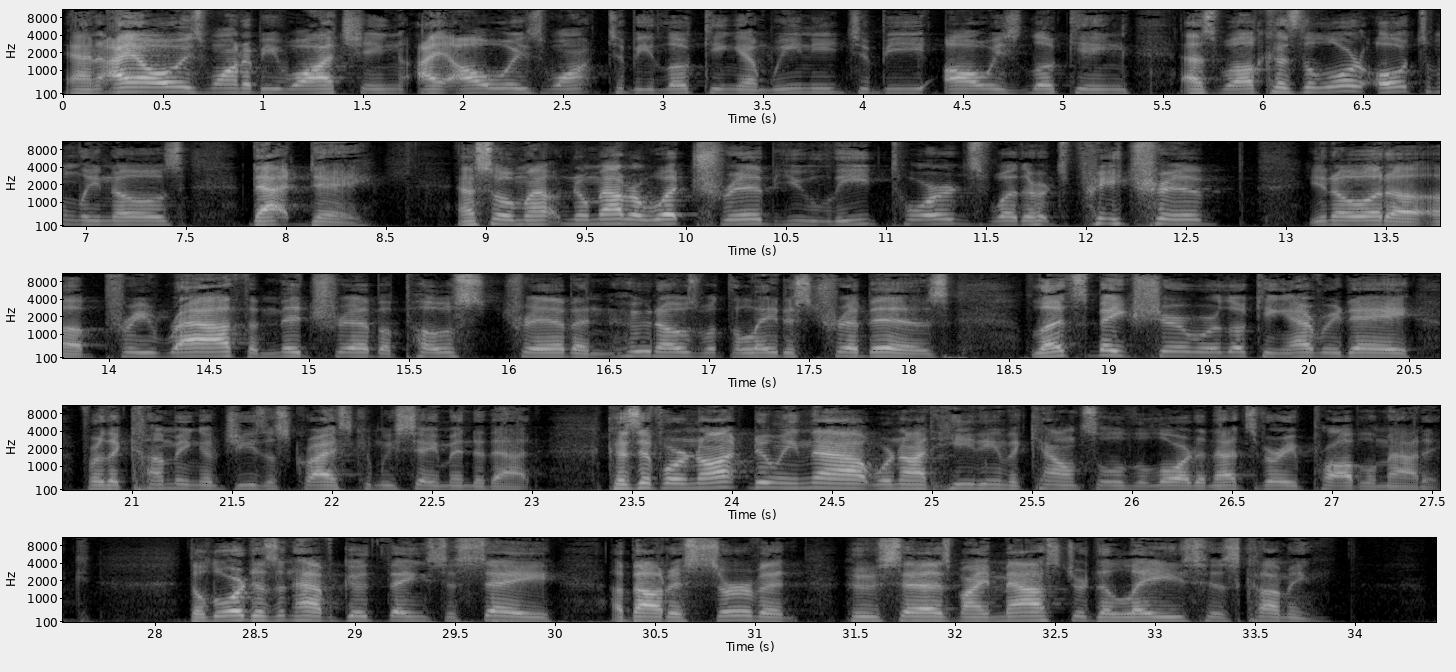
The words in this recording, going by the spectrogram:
And I always want to be watching. I always want to be looking, and we need to be always looking as well because the Lord ultimately knows that day. And so, no matter what trib you lead towards, whether it's pre trib, you know what, a, a pre wrath, a mid trib, a post trib, and who knows what the latest trib is, let's make sure we're looking every day for the coming of Jesus Christ. Can we say amen to that? Because if we're not doing that, we're not heeding the counsel of the Lord, and that's very problematic. The Lord doesn't have good things to say about his servant who says, My master delays his coming.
